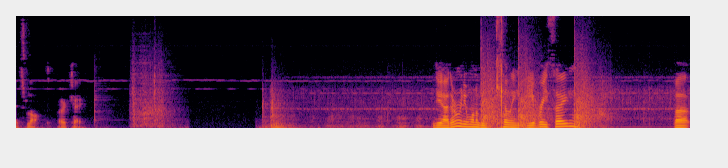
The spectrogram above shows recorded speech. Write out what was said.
It's locked. Okay. Yeah, I don't really want to be killing everything, but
